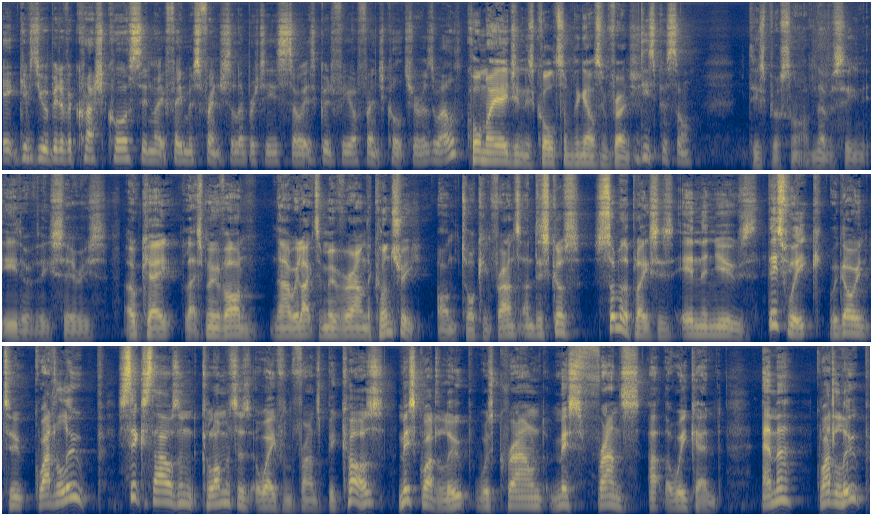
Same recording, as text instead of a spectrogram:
it gives you a bit of a crash course in like famous French celebrities, so it's good for your French culture as well. Call My Agent is called something else in French. 10%. 10%. I've never seen either of these series. Okay, let's move on. Now, we like to move around the country on Talking France and discuss some of the places in the news. This week, we're going to Guadeloupe, 6,000 kilometres away from France, because Miss Guadeloupe was crowned Miss France at the weekend. Emma, Guadeloupe,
